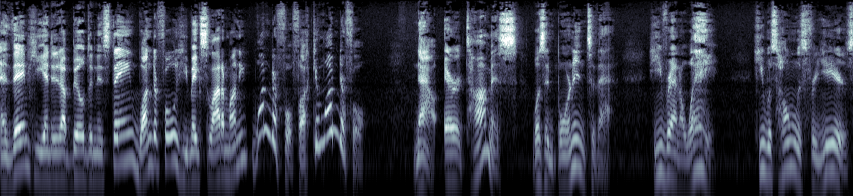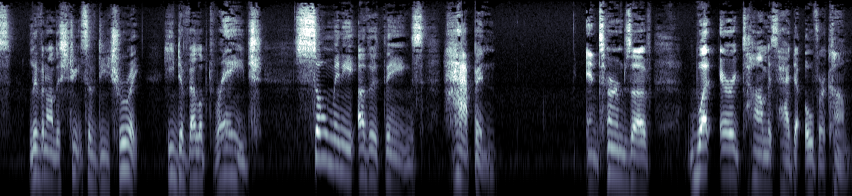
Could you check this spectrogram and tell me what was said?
And then he ended up building his thing. Wonderful. He makes a lot of money. Wonderful. Fucking wonderful. Now, Eric Thomas wasn't born into that. He ran away. He was homeless for years, living on the streets of Detroit. He developed rage. So many other things happen in terms of what Eric Thomas had to overcome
